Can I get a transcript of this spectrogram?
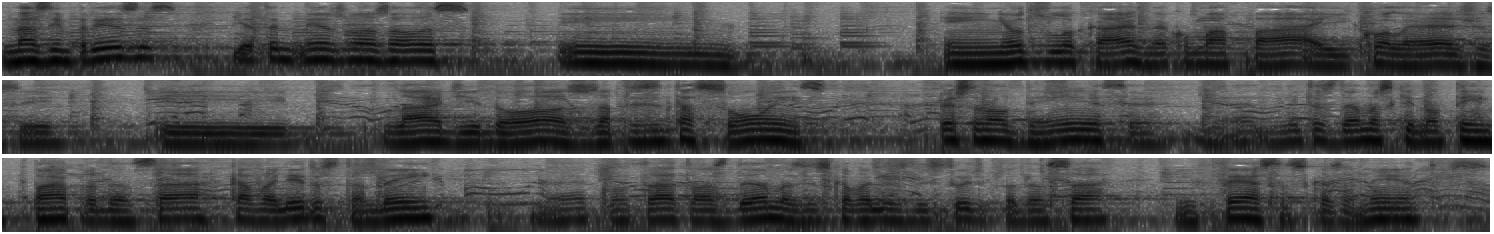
nas empresas e até mesmo as aulas em em outros locais, né, como a PAI, colégios e, e lar de idosos, apresentações, personal dancer, né, muitas damas que não têm par para dançar, cavalheiros também, né, contratam as damas e os cavalheiros do estúdio para dançar em festas, casamentos.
